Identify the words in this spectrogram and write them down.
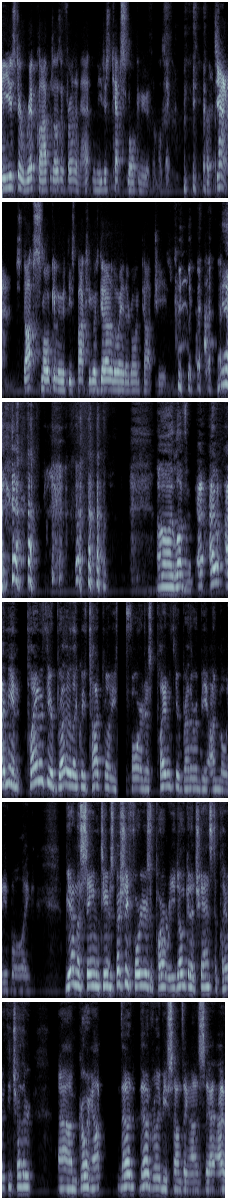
he used to rip clappers. I was in front of the net, and he just kept smoking me with them. I was like, "Damn, stop smoking me with these pucks." He goes, "Get out of the way. They're going top cheese." oh, I love. It. I I mean, playing with your brother, like we've talked about before, just playing with your brother would be unbelievable. Like, be on the same team, especially four years apart, where you don't get a chance to play with each other. Um, growing up, that would, that would really be something. Honestly, I, I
